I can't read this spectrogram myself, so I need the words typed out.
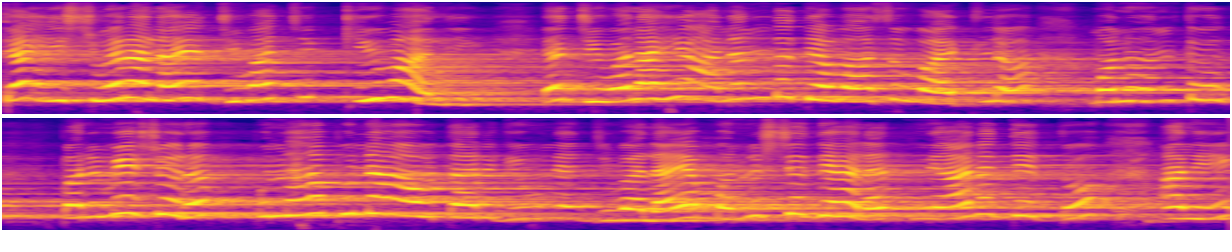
त्या ईश्वराला या जीवाची कीव आली. या जीवालाही आनंद द्यावा असं वाटलं म्हणून तो परमेश्वर पुन्हा पुन्हा अवतार घेऊन या जीवाला या मनुष्य देहाला ज्ञान देतो आणि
